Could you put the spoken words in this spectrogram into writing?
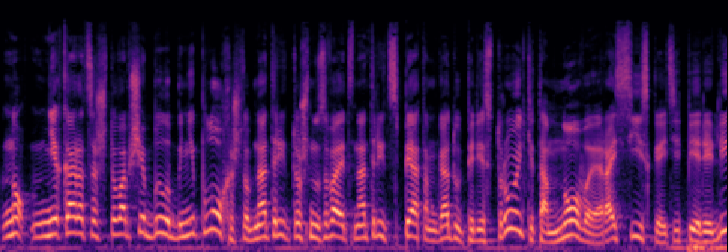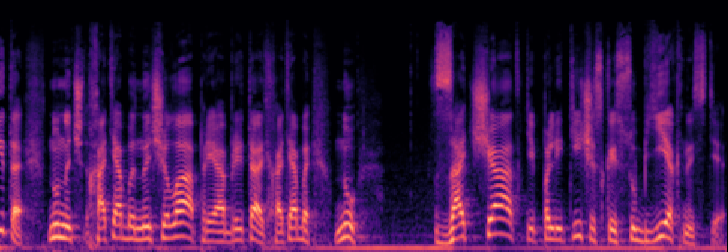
ну, мне кажется, что вообще было бы неплохо, чтобы на три, то, что называется на 35-м году перестройки, там новая российская теперь элита, ну, нач- хотя бы начала приобретать, хотя бы, ну, зачатки политической субъектности.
